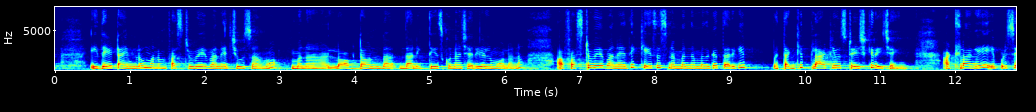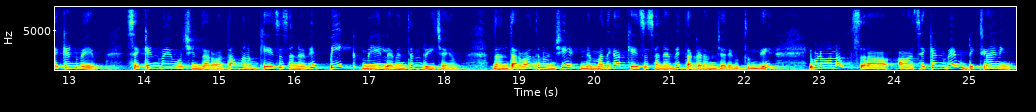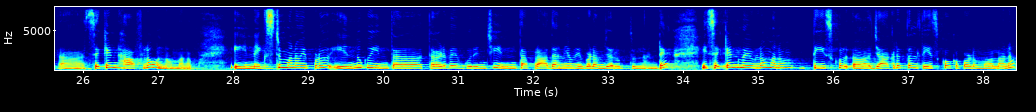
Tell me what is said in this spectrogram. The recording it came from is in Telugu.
ఇదే టైంలో మనం ఫస్ట్ వేవ్ అనేది చూసాము. మన లాక్డౌన్ దా- దానికి తీసుకున్న చర్యల మూలన ఆ ఫస్ట్ వేవ్ అనేది కేసెస్ నెమ్మది నెమ్మదిగా తరిగి తగ్గి ప్లాట్యూ స్టేజ్కి రీచ్ అయింది. అట్లాగే ఇప్పుడు సెకండ్ వేవ్ సెకండ్ వేవ్ వచ్చిన తర్వాత మనం కేసెస్ అనేవి పీక్ మే లెవెన్త్ రీచ్ అయ్యాం. దాని తర్వాత నుంచి నెమ్మదిగా కేసెస్ అనేవి తగ్గడం జరుగుతుంది. ఇప్పుడు మనం సెకండ్ వేవ్ డిక్లైనింగ్ సెకండ్ హాఫ్లో ఉన్నాం మనం. ఈ నెక్స్ట్ మనం ఇప్పుడు ఎందుకు ఇంత థర్డ్ వేవ్ గురించి ఇంత ప్రాధాన్యం ఇవ్వడం జరుగుతుందంటే ఈ సెకండ్ వేవ్లో మనం తీసుకు జాగ్రత్తలు తీసుకోకపోవడం వలన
